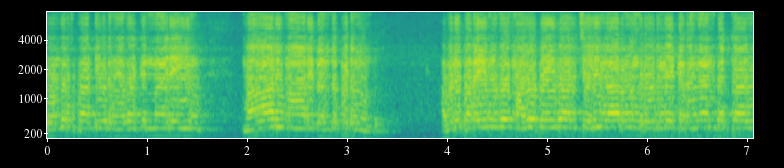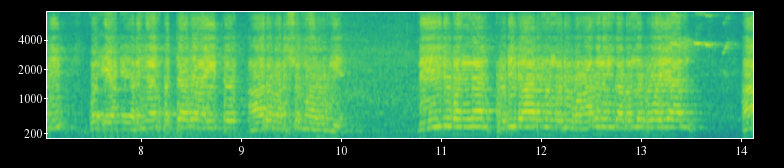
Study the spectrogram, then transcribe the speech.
കോൺഗ്രസ് പാർട്ടിയുടെ നേതാക്കന്മാരെയും മാറി മാറി ബന്ധപ്പെടുന്നുണ്ട്. അവർ പറയുന്നത് മഴ പെയ്താൽ ചെളി കാരണം റോഡിലേക്ക് ഇറങ്ങാൻ പറ്റാതെ ഇറങ്ങാൻ പറ്റാതെ ആയിട്ട് ആറ് വർഷമാവുകയാണ്. വെയിൽ വന്നാൽ പൊടി കാരണം ഒരു വാഹനം കടന്നു പോയാൽ ആ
